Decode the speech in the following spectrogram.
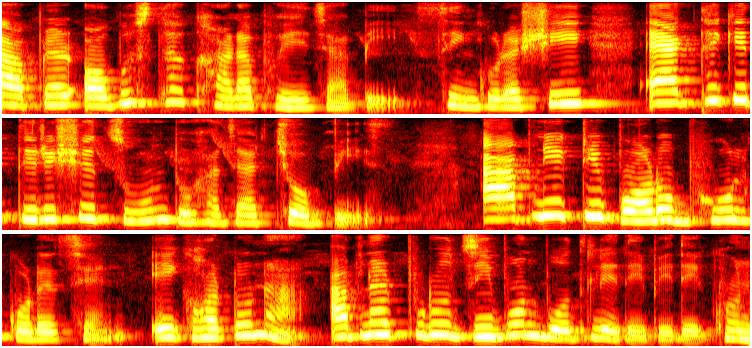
আপনার অবস্থা খারাপ হয়ে যাবে। সিংহ রাশি এক থেকে তিরিশে জুন দু হাজার চব্বিশ। আপনি একটি বড় ভুল করেছেন। এই ঘটনা আপনার পুরো জীবন বদলে দেবে। দেখুন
